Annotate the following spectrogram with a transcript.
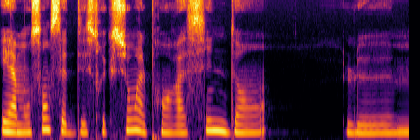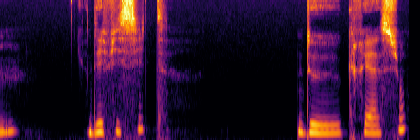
Et à mon sens, cette destruction, elle prend racine dans le déficit de création,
